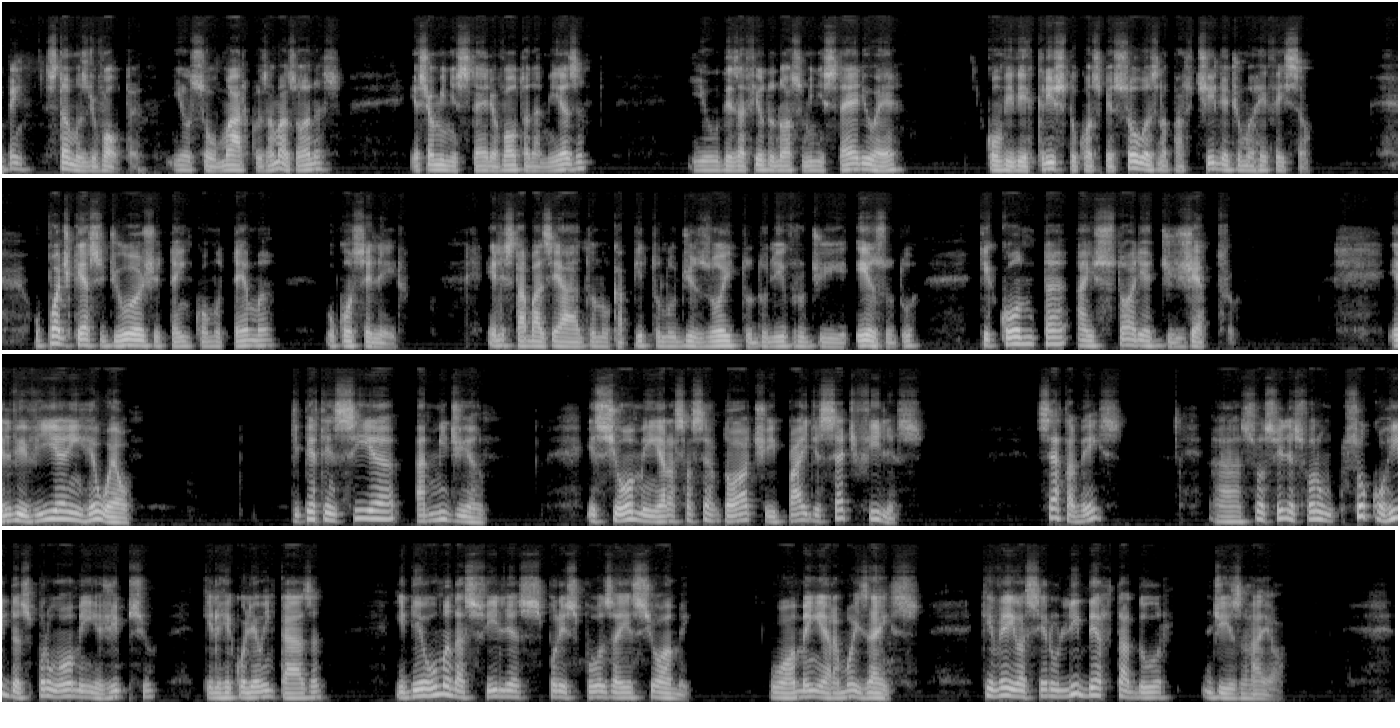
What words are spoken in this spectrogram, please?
tudo bem? Estamos de volta. E eu sou Marcos Amazonas. Este é o Ministério Volta da Mesa. E o desafio do nosso ministério é conviver Cristo com as pessoas na partilha de uma refeição. O podcast de hoje tem como tema o conselheiro. Ele está baseado no capítulo 18 do livro de Êxodo, que conta a história de Jetro. Ele vivia em Reuel, que pertencia a Midian. Esse homem era sacerdote e pai de sete filhas. Certa vez, as suas filhas foram socorridas por um homem egípcio que ele recolheu em casa e deu uma das filhas por esposa a esse homem. O homem era Moisés, que veio a ser o libertador de Israel.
